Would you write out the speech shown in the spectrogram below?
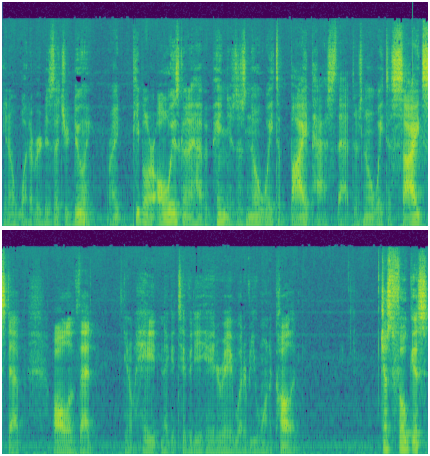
you know whatever it is that you're doing right? People are always going to have opinions. There's no way to bypass that. There's no way to sidestep all of that you know hate negativity haterade whatever you want to call it just focus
